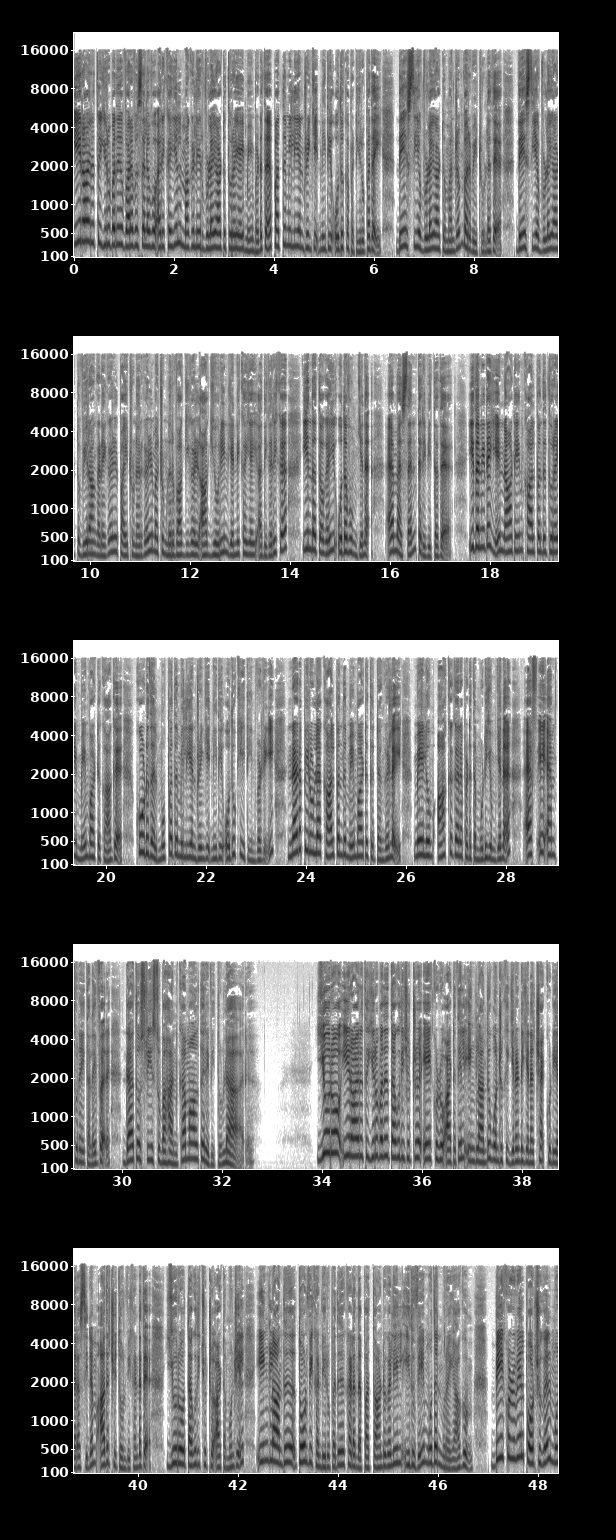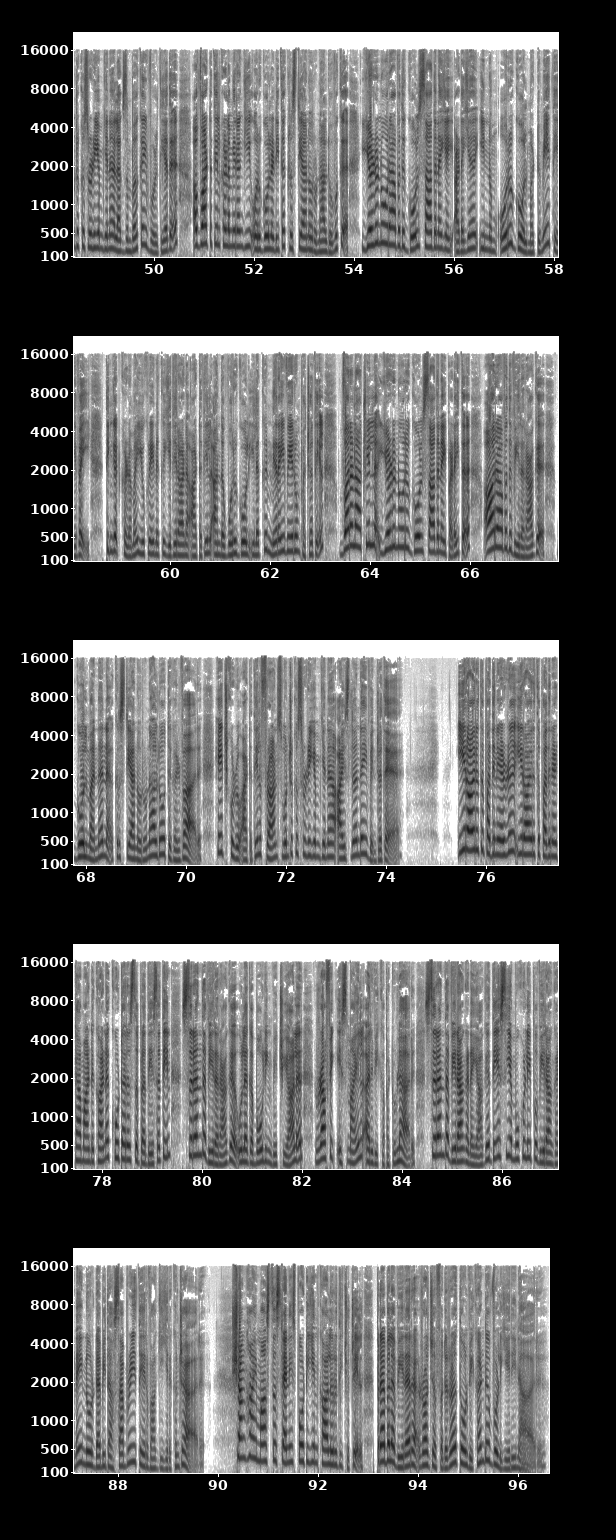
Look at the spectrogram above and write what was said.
ஈராயிரத்து இருபது வரவு செலவு அறிக்கையில் மகளிர் விளையாட்டுத் துறையை மேம்படுத்த பத்து மில்லியன் ரிங்கிட் நிதி ஒதுக்கப்பட்டிருப்பதை தேசிய விளையாட்டு மன்றம் வரவேற்றுள்ளது. தேசிய விளையாட்டு வீராங்கனைகள் பயிற்றுநர்கள் மற்றும் நிர்வாகிகள் ஆகியோரின் எண்ணிக்கையை அதிகரிக்க இந்த தொகை உதவும் என எம்எஸ்என் தெரிவித்தது. இதனிடையே நாட்டின் கால்பந்து துறை மேம்பாட்டுக்காக கூடுதல் முப்பது மில்லியன் ரிங்கிட் நிதி ஒதுக்கீட்டின் வழி நடப்பிலுள்ள கால்பந்து மேம்பாட்டு திட்டங்களை மேலும் ஆக்ககரப்படுத்த முடியும் என எஃப்ஏஎம் துணைத் தலைவர் டாத்தோ ஸ்ரீ சுபஹான் கமால் தெரிவித்துள்ளார். யூரோ ஈராயிரத்து இருபது தகுதிச் சுற்று ஏ குழு ஆட்டத்தில் இங்கிலாந்து ஒன்றுக்கு இரண்டு என செக் குடியரசிடம் அதிர்ச்சி தோல்வி கண்டது. யூரோ தகுதிச் சுற்று ஆட்டம் ஒன்றில் இங்கிலாந்து தோல்வி கண்டிருப்பது கடந்த பத்தாண்டுகளில் இதுவே முதன்முறையாகும். பி குழுவில் போர்ச்சுகல் மூன்றுக்கு சுழியம் என லக்சம்பர்க்கை வீழ்த்தியது. அவ்வாட்டத்தில் களமிறங்கி ஒரு கோல் அடித்த கிறிஸ்டியானோ ரொனால்டோவுக்கு எழுநூறாவது கோல் சாதனையை அடைய இன்னும் ஒரு கோல் மட்டுமே தேவை. திங்கட்கிழமை யுக்ரைனுக்கு எதிரான ஆட்டத்தில் அந்த ஒரு கோல் இலக்கு நிறைவேறும் பட்சத்தில் வரலாறு வரலாற்றில் எழுநூறு கோல் சாதனை படைத்த ஆறாவது வீரராக கோல் மன்னன் கிறிஸ்டியானோ ரொனால்டோ திகழ்வார். ஹெச் குழு ஆட்டத்தில் பிரான்ஸ் ஒன்றுக்கு சுழியும் என ஐஸ்லாண்டை வென்றது. ஈராயிரத்து பதினேழு ஈராயிரத்து பதினெட்டாம் ஆண்டுக்கான கூட்டரசு பிரதேசத்தின் சிறந்த வீரராக உலக போலிங் வெற்றியாளர் ரஃபிக் இஸ்மாயில் அறிவிக்கப்பட்டுள்ளார். சிறந்த வீராங்கனையாக தேசிய முகுளிப்பு வீராங்கனை நூர் டபிதா சப்ரி தேர்வாகியிருக்கின்றார். ஷங்காய் மாஸ்டர்ஸ் டென்னிஸ் போட்டியின் காலிறுதிச் சுற்றில் பிரபல வீரர் ராஜர் ஃபெடரர் தோல்வி கண்டு வெளியேறினார்.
